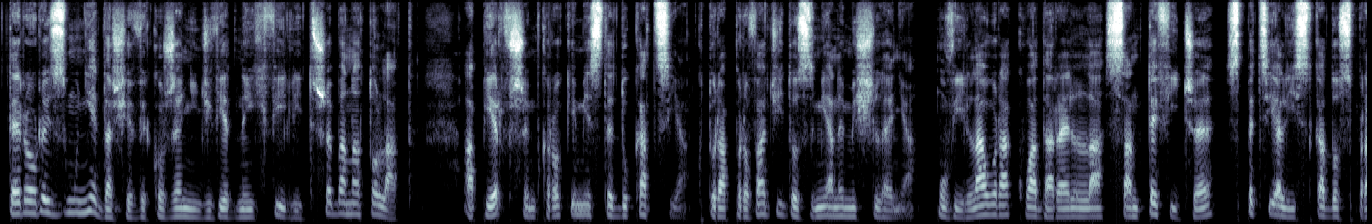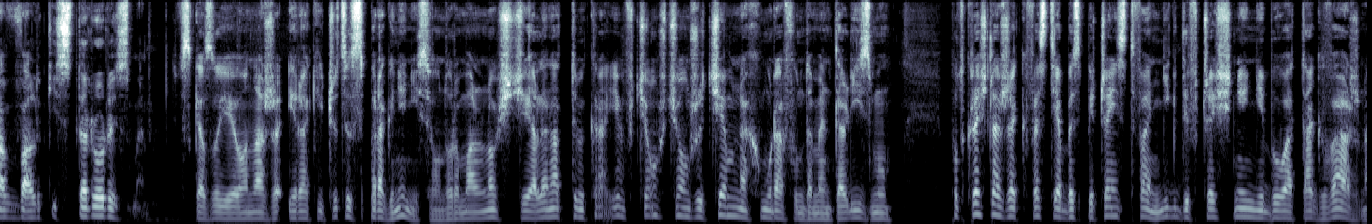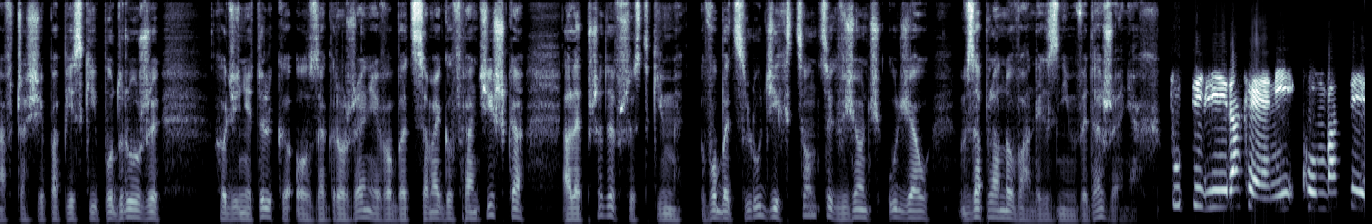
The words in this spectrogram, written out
Terroryzmu nie da się wykorzenić w jednej chwili, trzeba na to lat. A pierwszym krokiem jest edukacja, która prowadzi do zmiany myślenia, mówi Laura Quadarella Santefice, specjalistka do spraw walki z terroryzmem. Wskazuje ona, że Irakijczycy spragnieni są normalności, ale nad tym krajem wciąż ciąży ciemna chmura fundamentalizmu. Podkreśla, że kwestia bezpieczeństwa nigdy wcześniej nie była tak ważna w czasie papieskiej podróży, Chodzi nie tylko o zagrożenie wobec samego Franciszka, ale przede wszystkim wobec ludzi chcących wziąć udział w zaplanowanych z nim wydarzeniach.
